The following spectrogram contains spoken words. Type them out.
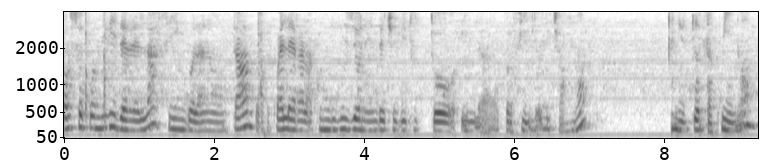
posso condividere la singola nota, perché quella era la condivisione invece di tutto il profilo, diciamo, di tutto il taccuino.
